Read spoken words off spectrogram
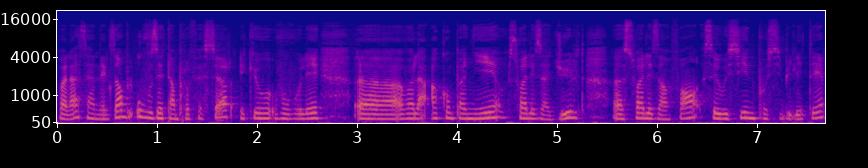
Voilà, c'est un exemple où vous êtes un professeur et que vous voulez euh, voilà accompagner soit les adultes, euh, soit les enfants. C'est aussi une possibilité.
